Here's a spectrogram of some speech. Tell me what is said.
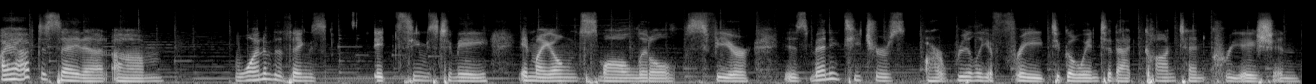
I have to say that um, one of the things it seems to me in my own small little sphere is many teachers are really afraid to go into that content creation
